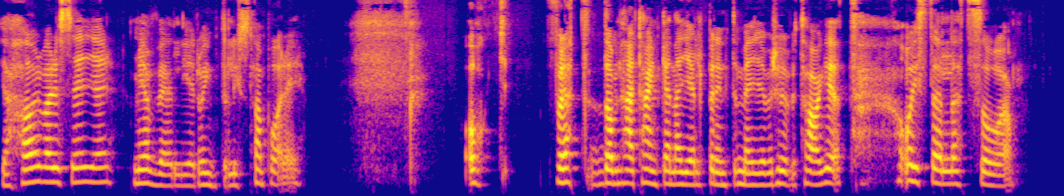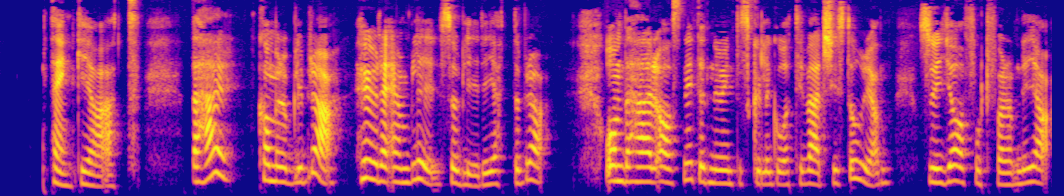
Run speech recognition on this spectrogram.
jag hör vad du säger men jag väljer att inte lyssna på dig. Och för att de här tankarna hjälper inte mig överhuvudtaget. Och istället så tänker jag att det här kommer att bli bra. Hur det än blir så blir det jättebra. Och om det här avsnittet nu inte skulle gå till världshistorien så är jag fortfarande jag.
